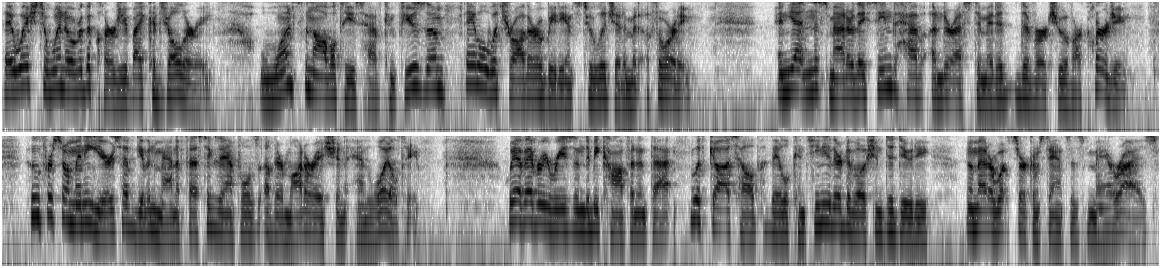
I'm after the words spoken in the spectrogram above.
They wish to win over the clergy by cajolery. Once the novelties have confused them, they will withdraw their obedience to legitimate authority. And yet, in this matter, they seem to have underestimated the virtue of our clergy, who for so many years have given manifest examples of their moderation and loyalty. We have every reason to be confident that, with God's help, they will continue their devotion to duty no matter what circumstances may arise.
